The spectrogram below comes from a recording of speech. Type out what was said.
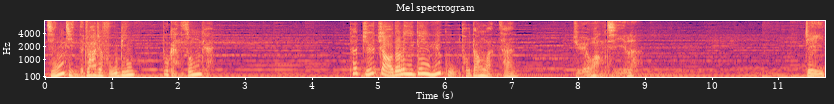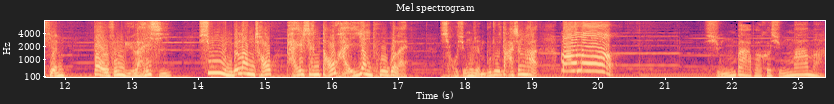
紧紧地抓着浮冰，不敢松开。他只找到了一根鱼骨头当晚餐，绝望极了。这一天，暴风雨来袭，汹涌的浪潮排山倒海一样扑过来。小熊忍不住大声喊：“妈妈！”熊爸爸和熊妈妈。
